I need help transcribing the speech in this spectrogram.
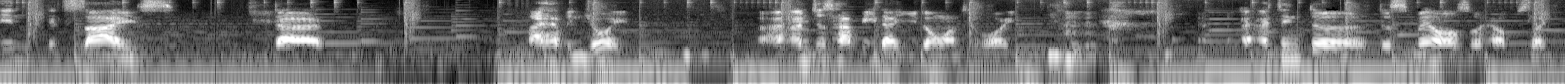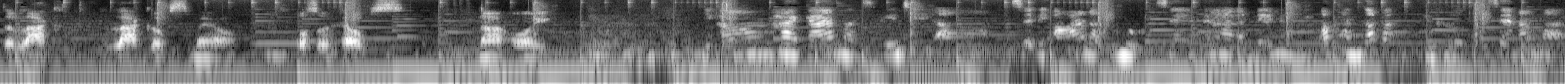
in its size that I have enjoyed. I, I'm just happy that you don't want to oil. I, I think the the smell also helps, like the lack lack of smell also helps not oil. chỉ có hai cái mà khiến chị ờ, sẽ bị ói là cái mùi của xe thứ hai là nếu như mình ấp thanh gấp á bình thường cái xe nó mà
